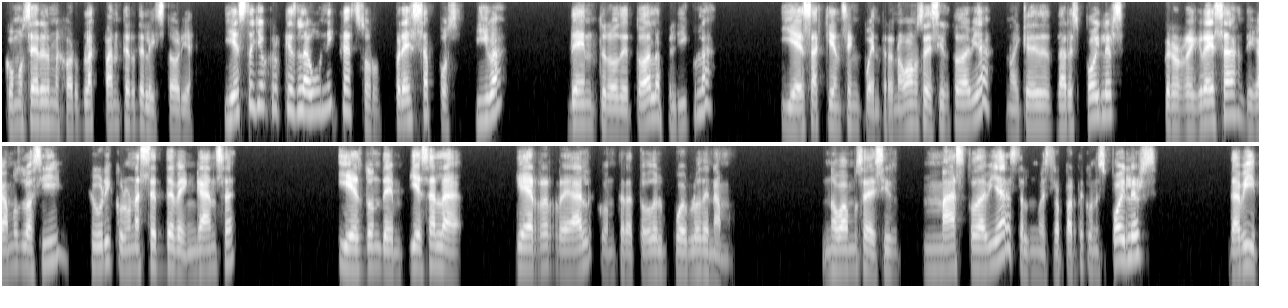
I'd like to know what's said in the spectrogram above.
Cómo ser el mejor Black Panther de la historia. Y esta yo creo que es la única sorpresa positiva dentro de toda la película y es a quien se encuentra. No vamos a decir todavía, no hay que dar spoilers, pero regresa, digámoslo así, Shuri con una sed de venganza y es donde empieza la guerra real contra todo el pueblo de Namor. No vamos a decir más todavía hasta nuestra parte con spoilers. David,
